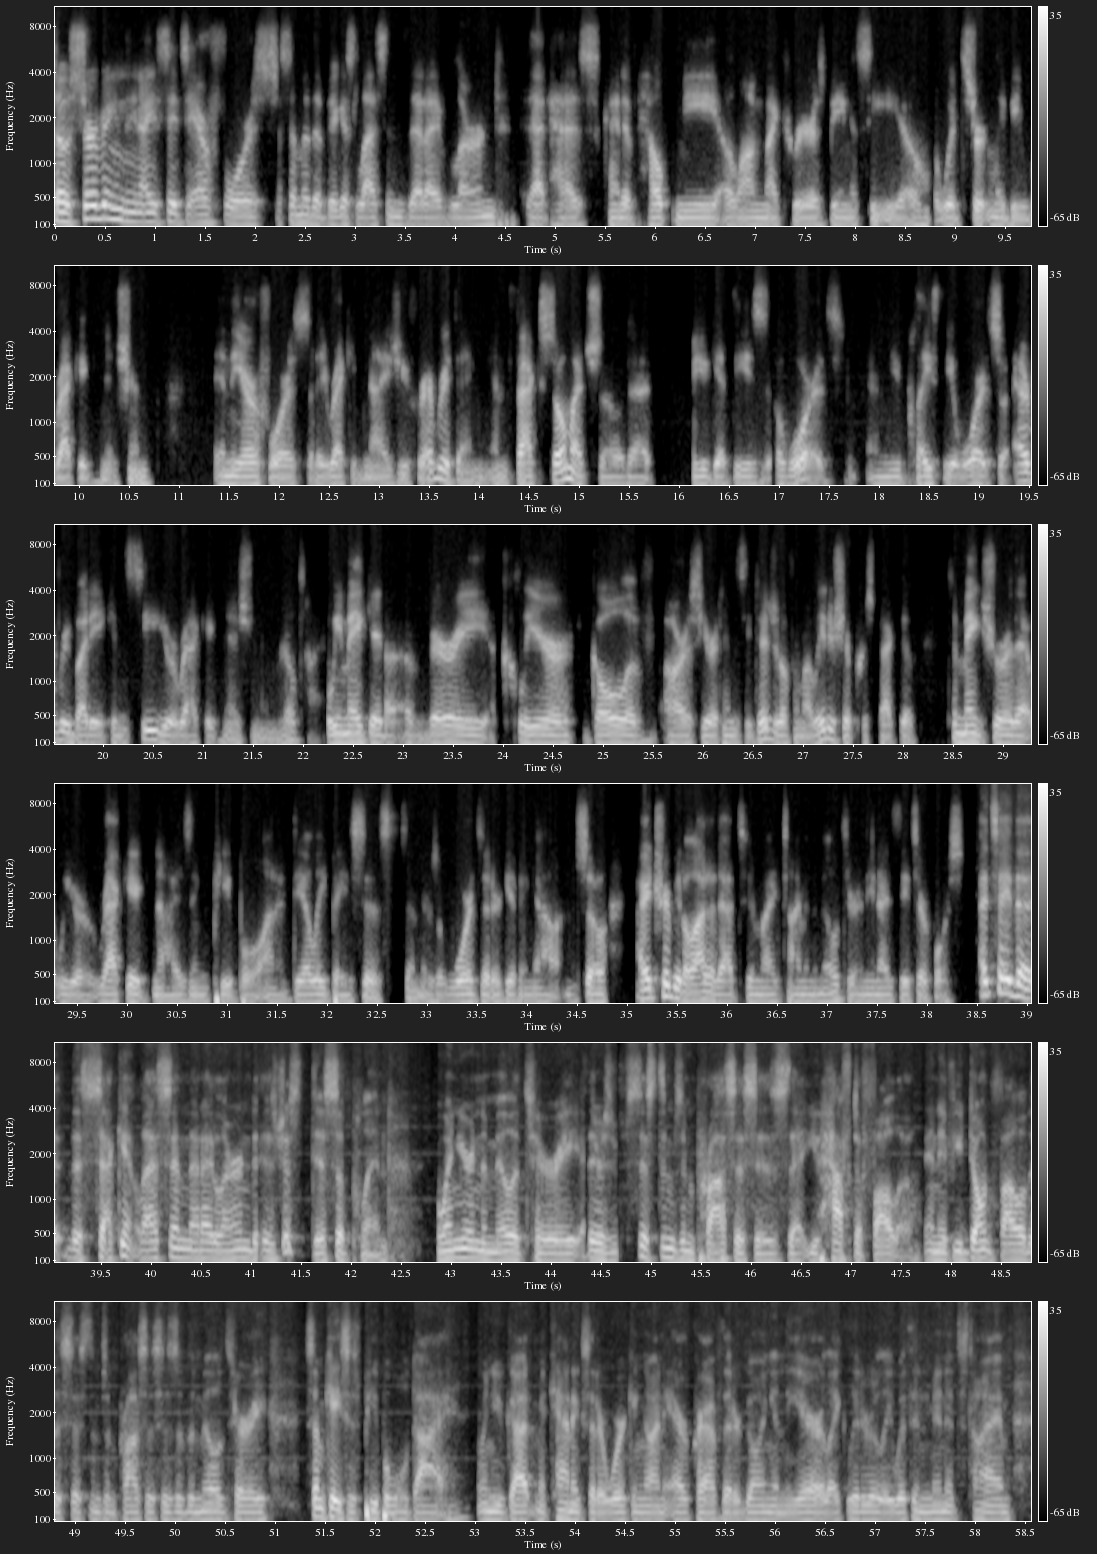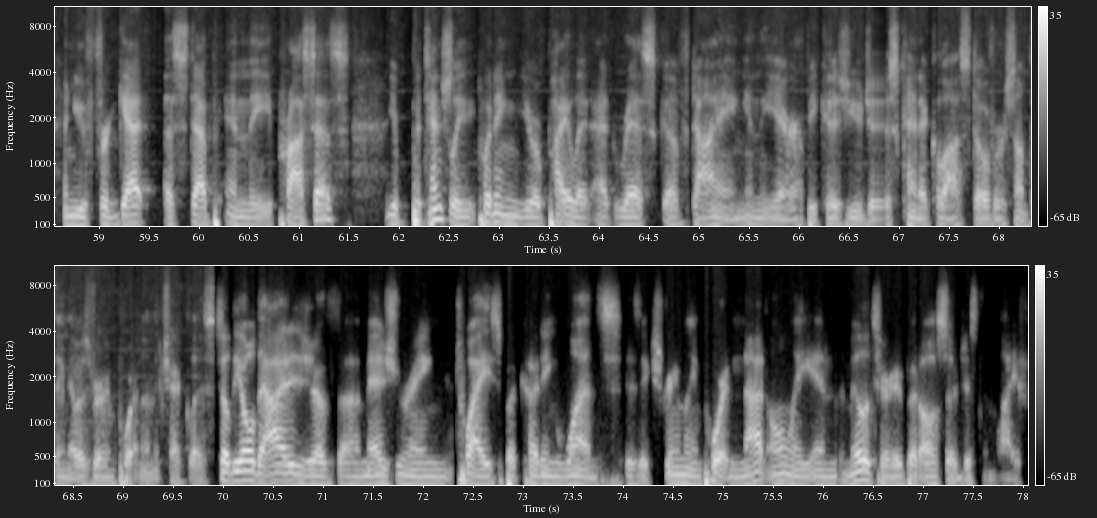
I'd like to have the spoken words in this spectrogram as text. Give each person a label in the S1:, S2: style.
S1: So, serving in the United States Air Force, some of the biggest lessons that I've learned that has kind of helped me along my career as being a CEO would certainly be recognition. In the Air Force, they recognize you for everything. In fact, so much so that you get these awards and you place the awards so everybody can see your recognition in real time. We make it a, very clear goal of ours here at Hennessey Digital from a leadership perspective to make sure that we are recognizing people on a daily basis and there's awards that are giving out. And so I attribute a lot of that to my time in the military in the United States Air Force. I'd say the the second lesson that I learned is just discipline. When you're in the military, there's systems and processes that you have to follow. And if you don't follow the systems and processes of the military, some cases people will die when you've got mechanics that are working on aircraft that are going in the air like literally within minutes time and you forget a step in the process you're potentially putting your pilot at risk of dying in the air because you just kind of glossed over something that was very important on the checklist. So, the old adage of uh, measuring twice but cutting once is extremely important, not only in the military, but also just in life.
